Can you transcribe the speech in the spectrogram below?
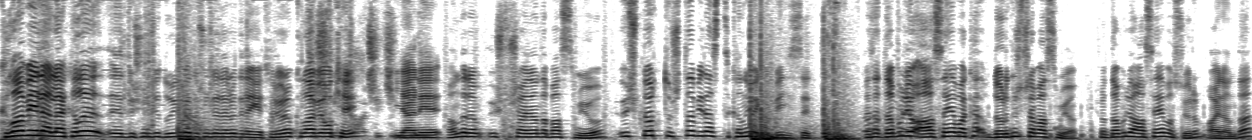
Klavye ile alakalı e, düşünce, duygu ve düşüncelerimi dile getiriyorum. Klavye okey. Yani sanırım 3 tuş aynı anda basmıyor. 3-4 tuşta biraz tıkanıyor gibi hissettim. Mesela W, AS'ye baka 4. tuşa basmıyor. Şu W, AS'ye basıyorum aynı anda.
